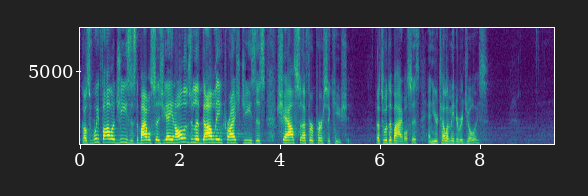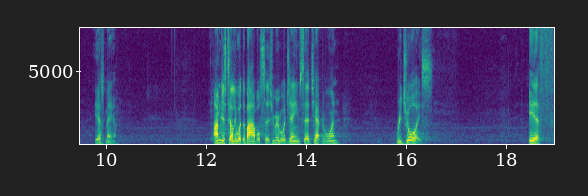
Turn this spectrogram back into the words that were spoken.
Because if we follow Jesus, the Bible says, Yea, and all those who live godly in Christ Jesus shall suffer persecution. That's what the Bible says. And you're telling me to rejoice? Yes, ma'am. I'm just telling you what the Bible says. You remember what James said, chapter 1? Rejoice. If,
